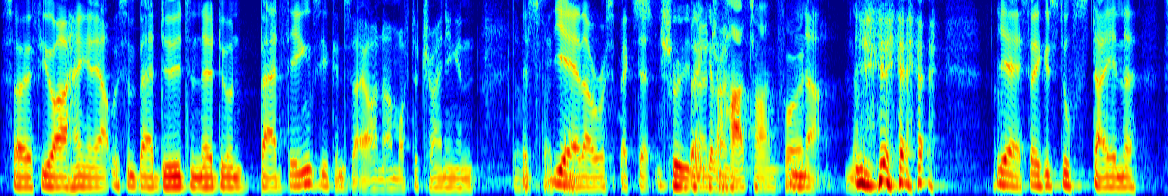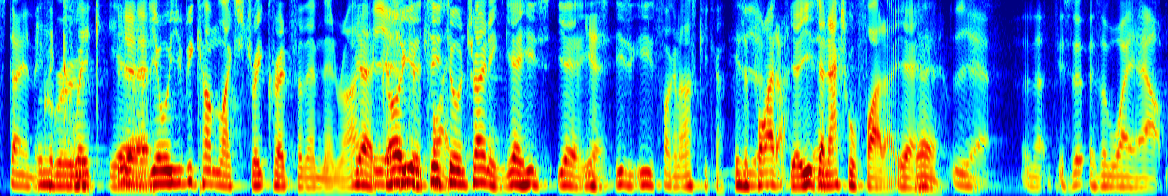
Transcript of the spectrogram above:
So if you are hanging out with some bad dudes and they're doing bad things, you can say, "Oh no, I'm off to training," and it's, yeah, that. they'll respect it. True, you They don't get a hard time for it. No. yeah, so you can still stay in the stay in the In the crew. clique, yeah. Yeah, well, you become like street cred for them then, right? Yeah, Yeah. 'cause Oh, yeah, he's doing training. Yeah, he's yeah, he's Yeah. he's he's a fucking ass kicker. He's a fighter. Yeah, he's an actual fighter. Yeah. Yeah. Yeah, and that is a, is a way out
